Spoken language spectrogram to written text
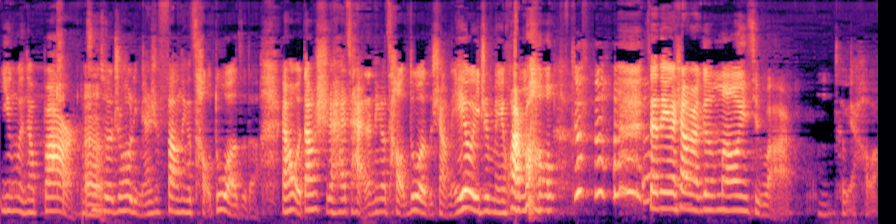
英文叫 bar，进去了之后里面是放那个草垛子的。然后我当时还踩在那个草垛子上面，也有一只梅花猫，在那个上面跟猫一起玩，嗯，特别好玩。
